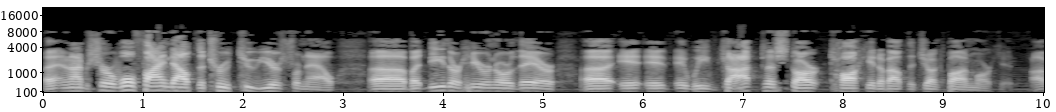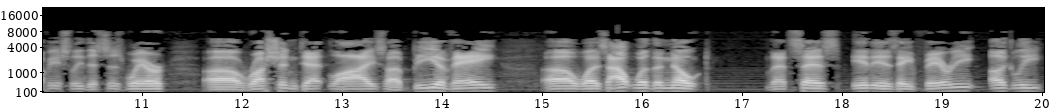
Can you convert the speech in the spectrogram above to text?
uh, and I'm sure we'll find out the truth two years from now. Uh, but neither here nor there. Uh, it, it, it, we've got to start talking about the junk bond market. Obviously, this is where uh, Russian debt lies. Uh, B of A was out with a note that says it is a very ugly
